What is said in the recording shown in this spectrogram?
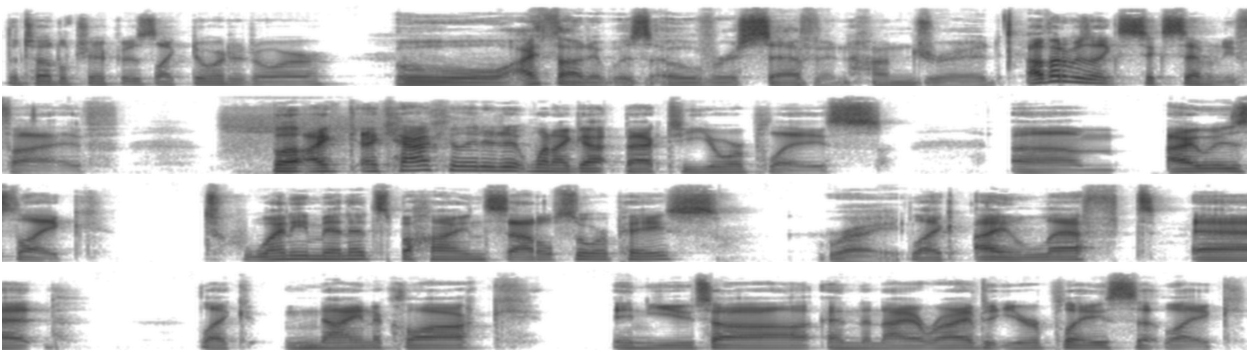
The total trip is like door to door. Oh, I thought it was over 700. I thought it was like 675. But I, I calculated it when I got back to your place. Um, I was like 20 minutes behind saddle sore pace. Right. Like I left at like nine o'clock in Utah, and then I arrived at your place at like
